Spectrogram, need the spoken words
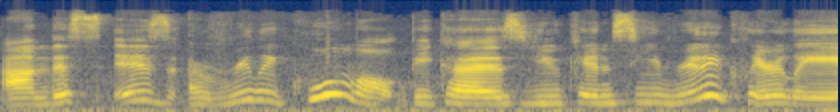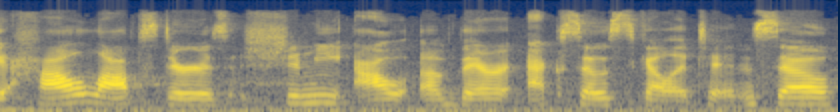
Um, this is a really cool molt because you can see really clearly how lobsters shimmy out of their exoskeleton. So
